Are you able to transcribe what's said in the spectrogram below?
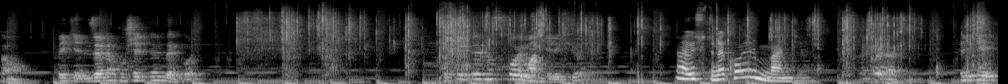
Tamam. Peki üzerine poşetleri de koy. Poşetleri nasıl koyman gerekiyor? Ha, üstüne koyarım bence. Ne koyarsın? Peki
